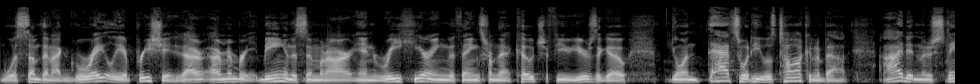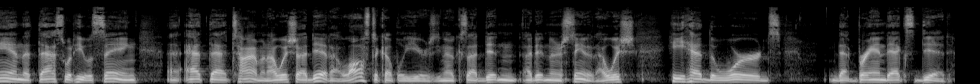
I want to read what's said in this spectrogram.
was something I greatly appreciated. I, I, remember being in the seminar and rehearing the things from that coach a few years ago, going, "That's what he was talking about." I didn't understand that that's what he was saying uh, at that time, and I wish I did. I lost a couple of years, you know, because I didn't I didn't understand it. I wish he had the words that Brand X did.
